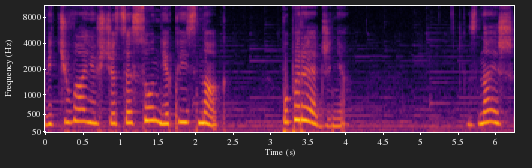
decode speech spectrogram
Відчуваю, що це сон якийсь знак, попередження. Знаєш,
